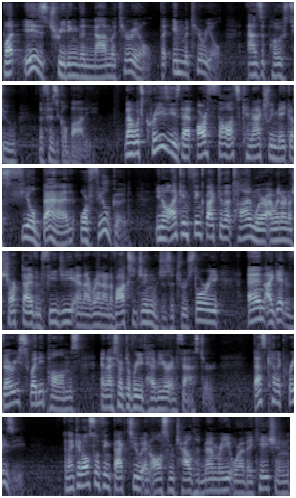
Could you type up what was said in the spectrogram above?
but is treating the non material, the immaterial, as opposed to the physical body. Now, what's crazy is that our thoughts can actually make us feel bad or feel good. You know, I can think back to that time where I went on a shark dive in Fiji and I ran out of oxygen, which is a true story, and I get very sweaty palms and I start to breathe heavier and faster. That's kind of crazy. And I can also think back to an awesome childhood memory or a vacation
